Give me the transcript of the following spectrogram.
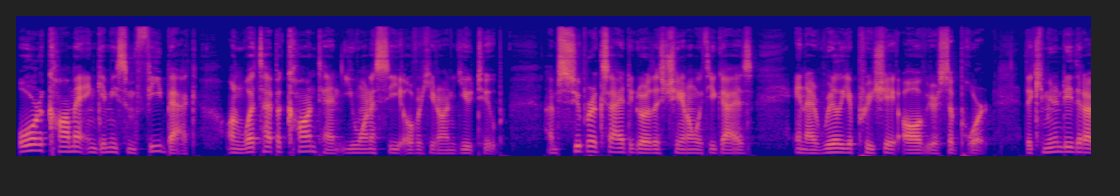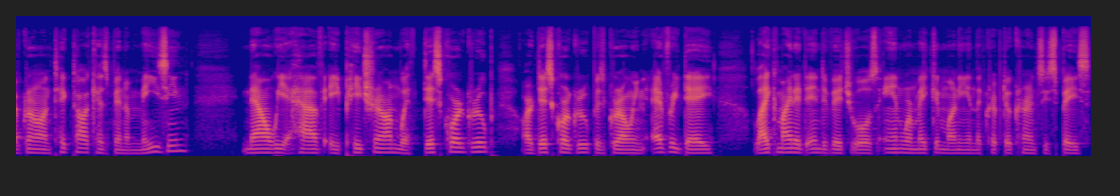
or comment and give me some feedback on what type of content you want to see over here on YouTube. I'm super excited to grow this channel with you guys, and I really appreciate all of your support. The community that I've grown on TikTok has been amazing. Now we have a Patreon with Discord group. Our Discord group is growing every day, like minded individuals, and we're making money in the cryptocurrency space,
